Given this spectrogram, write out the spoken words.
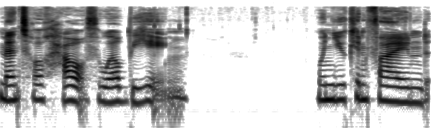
mental health, well being, when you can find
